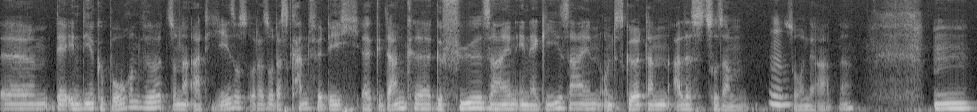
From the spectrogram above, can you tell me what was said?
ähm, der in dir geboren wird, so eine Art Jesus oder so, das kann für dich äh, Gedanke, Gefühl sein, Energie sein und es gehört dann alles zusammen. So in der Art, ne? Mm.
